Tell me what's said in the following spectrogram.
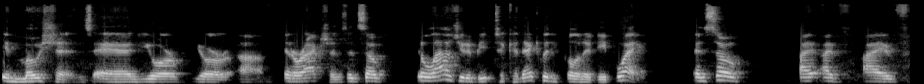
emotions, and your your uh, interactions. And so it allows you to be to connect with people in a deep way. And so I, I've I've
